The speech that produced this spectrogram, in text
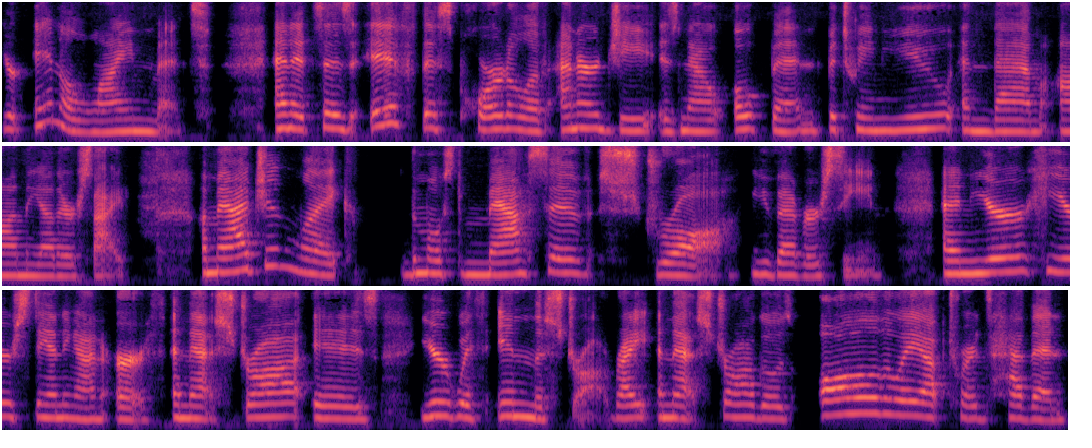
you're in alignment. And it's as if this portal of energy is now open between you and them on the other side. Imagine like the most massive straw you've ever seen. And you're here standing on earth, and that straw is, you're within the straw, right? And that straw goes all the way up towards heaven.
